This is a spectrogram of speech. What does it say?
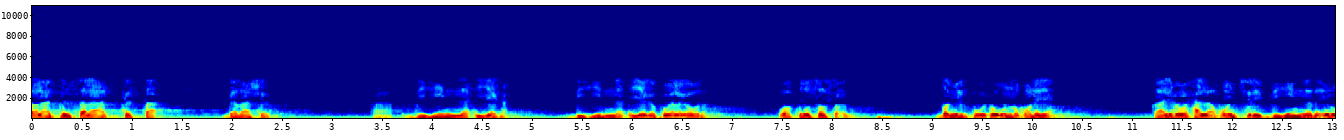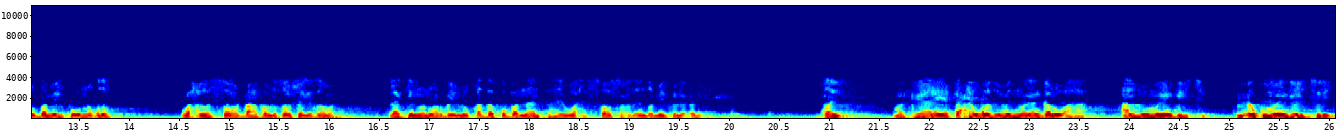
salaatin salaad kasta gadaasheed. Bihinna iyaga bihinna iyaga kuwe laga wada waa kuwa soo socda. Damiirku wuxuu u noqonayaa qaaliban waxaa la aqoon jiray bihinnada inuu damiirku u noqdo. Wax la soo dhaafo la soo sheegay sooma. Laakiin marmar bay luuqadda ku bannaan tahay wax soo socda in damiirka loo celiyo. Ayb marka kaana yatacawadu mid magangaluu ahaa alluu magangeli jiray. Muxuu ku magangeli jiray?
